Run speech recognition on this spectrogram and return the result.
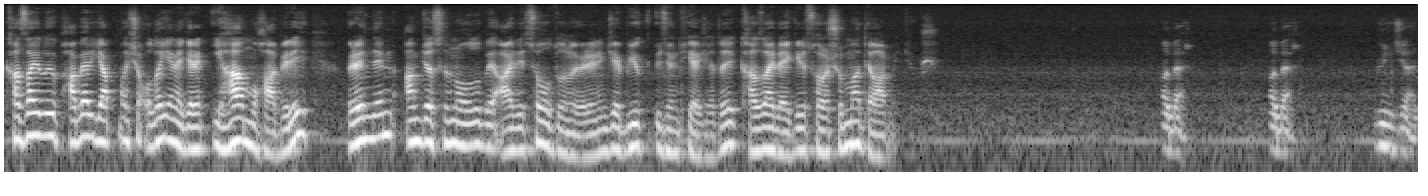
Kazayı duyup haber yapmak için olay yerine gelen İHA muhabiri ölenlerin amcasının oğlu ve ailesi olduğunu öğrenince büyük üzüntü yaşadı. Kazayla ilgili soruşturma devam ediyor. Haber. Haber. Güncel.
